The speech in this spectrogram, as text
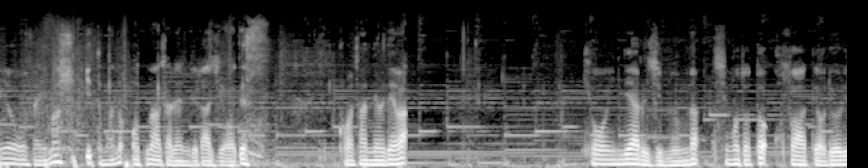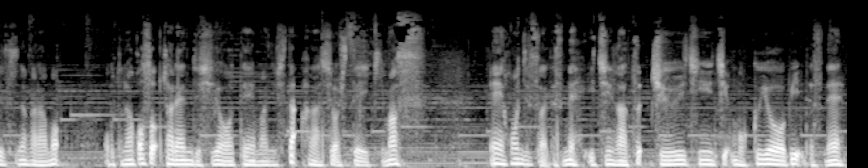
はようございます。いつもの大人チャレンジラジオです。このチャンネルでは教員である自分が仕事と子育てを両立しながらも大人こそチャレンジしようをテーマにした話をしていきます、えー、本日はですね1月11日木曜日ですね、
